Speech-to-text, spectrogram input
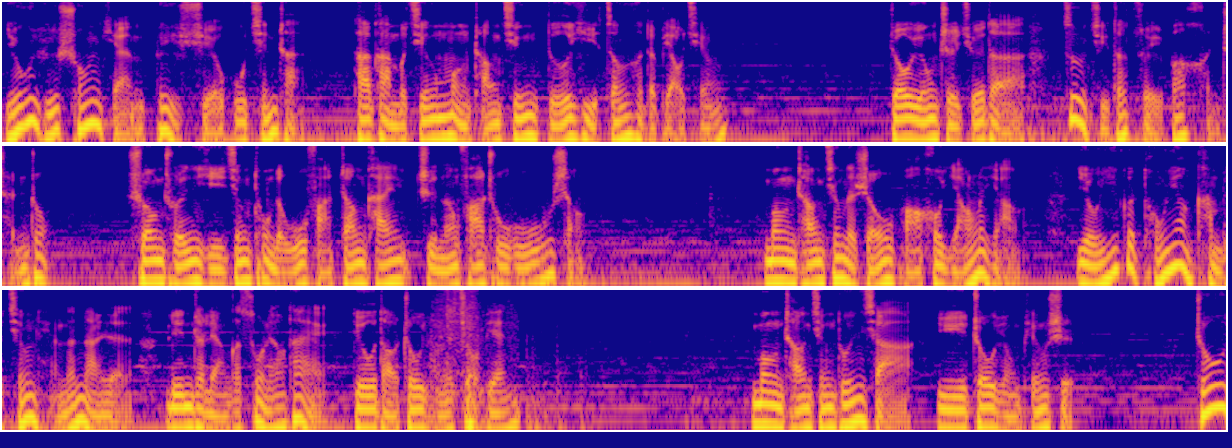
由于双眼被血雾侵占，他看不清孟长青得意憎恶的表情。周勇只觉得自己的嘴巴很沉重。双唇已经痛得无法张开，只能发出呜呜声。孟长青的手往后扬了扬，有一个同样看不清脸的男人拎着两个塑料袋丢到周勇的脚边。孟长青蹲下与周勇平视，周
